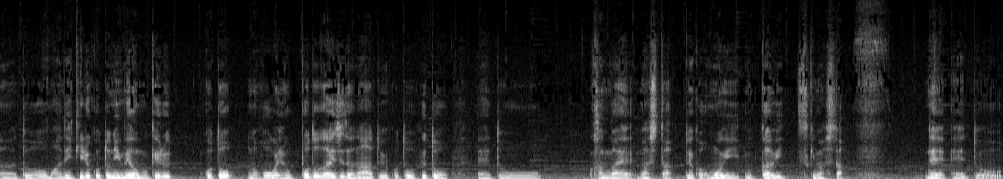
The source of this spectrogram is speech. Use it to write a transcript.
うんと、まあ、できることに目を向けることの方がよっぽど大事だなということをふと,、えーと、考えましたというか思い浮かびつきました。で、えーと、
